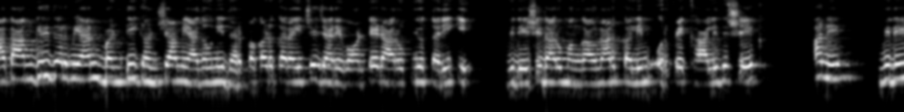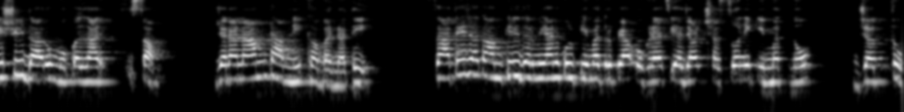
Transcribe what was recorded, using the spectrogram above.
આ કામગીરી દરમિયાન બંટી ઘનશ્યામ યાદવની ધરપકડ કરાઈ છે જ્યારે વોન્ટેડ આરોપીઓ તરીકે વિદેશી દારૂ મંગાવનાર કલીમ ઉર્ફે ખાલિદ શેખ અને વિદેશી દારૂ મોકલનાર ઇસમ, જેના નામ ઠામની ખબર નથી. સાથે જ આ કામગીરી દરમિયાન કુલ કિંમત રૂપિયા ઓગણસી હજાર છસો ની કિંમતનો જથ્થો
